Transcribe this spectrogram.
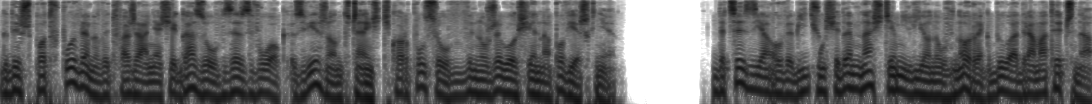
gdyż pod wpływem wytwarzania się gazów ze zwłok zwierząt część korpusów wynurzyło się na powierzchnię. Decyzja o wybiciu 17 milionów norek była dramatyczna,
